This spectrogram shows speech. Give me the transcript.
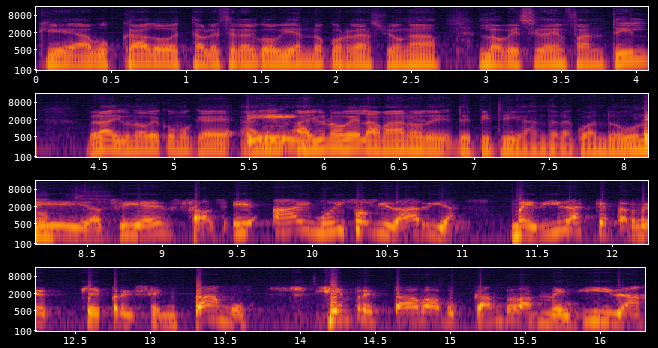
que ha buscado establecer el gobierno con relación a la obesidad infantil, ¿verdad? Y uno ve como que ahí, Sí. ahí uno ve la mano de, de Piti Gándara. Cuando uno... Sí, así es. Y hay muy solidaria. Medidas que, que presentamos, siempre estaba buscando las medidas,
